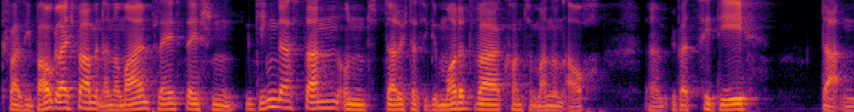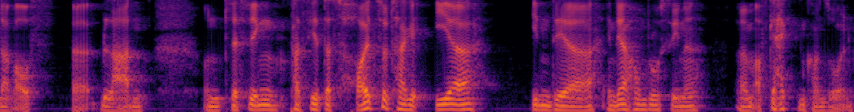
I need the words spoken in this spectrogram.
quasi baugleich war mit einer normalen PlayStation, ging das dann und dadurch, dass sie gemoddet war, konnte man dann auch ähm, über CD-Daten darauf äh, laden. Und deswegen passiert das heutzutage eher in der, in der Homebrew-Szene ähm, auf gehackten Konsolen.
